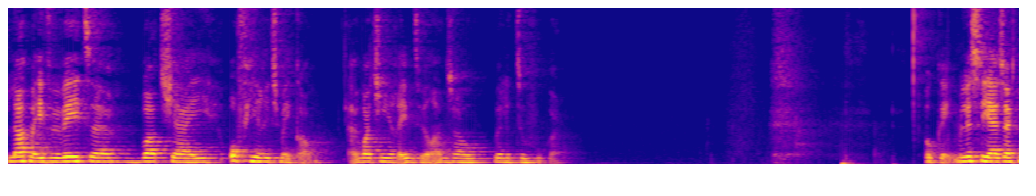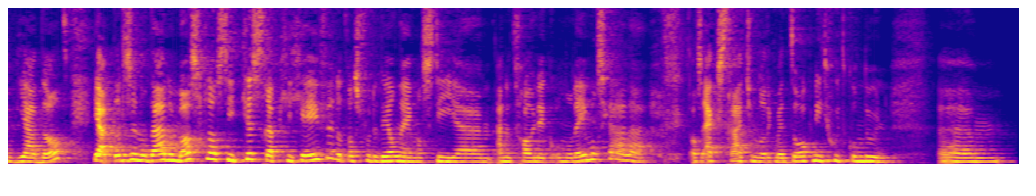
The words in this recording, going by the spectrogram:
Laat me even weten wat jij, of je hier iets mee kan. En wat je hier eventueel aan zou willen toevoegen. Oké, Melissa, jij zegt nog ja, dat. Ja, dat is inderdaad een masterclass die ik gisteren heb gegeven. Dat was voor de deelnemers die uh, aan het Vrouwelijke Ondernemerschala. Als extraatje, omdat ik mijn talk niet goed kon doen. Um,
